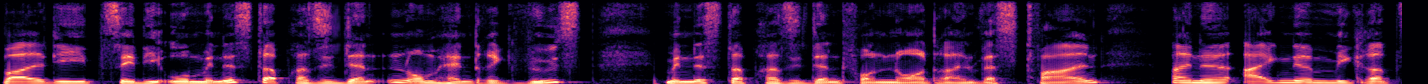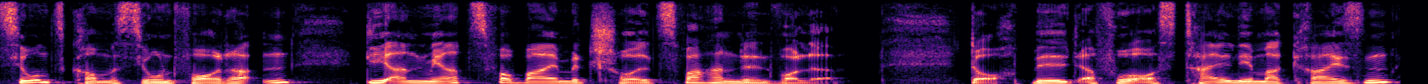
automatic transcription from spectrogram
weil die CDU-Ministerpräsidenten um Hendrik Wüst, Ministerpräsident von Nordrhein-Westfalen, eine eigene Migrationskommission forderten, die an März vorbei mit Scholz verhandeln wolle. Doch Bild erfuhr aus Teilnehmerkreisen,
